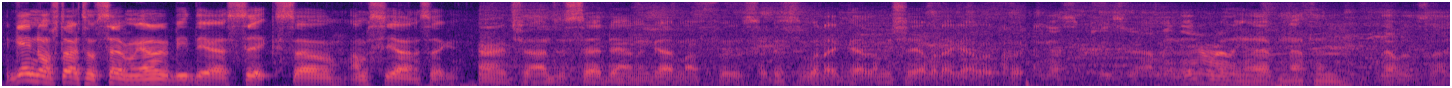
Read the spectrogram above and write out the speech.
the game don't start till seven. I gotta be there at six, so I'm gonna see y'all in a second. All right, y'all. I just sat down and got my food, so this is what I got. Let me show you what I got real quick. I got some pizza. I mean, they didn't really have nothing that was like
